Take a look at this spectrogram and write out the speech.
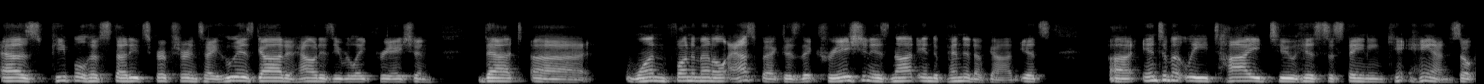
as people have studied scripture and say, who is God and how does he relate creation? That uh, one fundamental aspect is that creation is not independent of God. It's uh, intimately tied to his sustaining hand. So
